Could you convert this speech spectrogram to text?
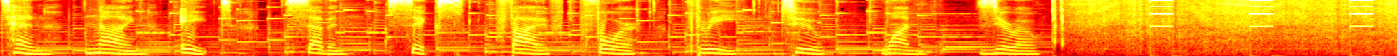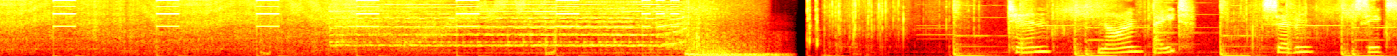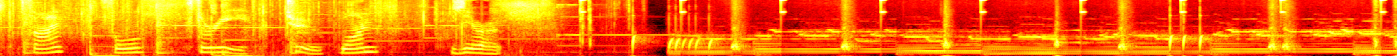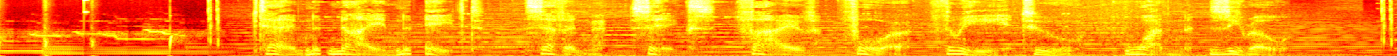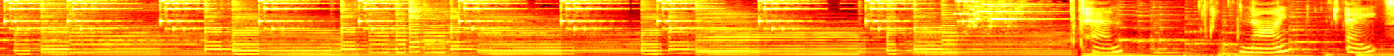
10, 9, 8, 7, 6, 5, 4, 3, 2, 1, 0. Ten, nine, eight, seven, six, five, four, three, two, one, zero. Ten, nine, eight, seven, six, five, four, three, two, one, zero. Ten, nine, eight,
